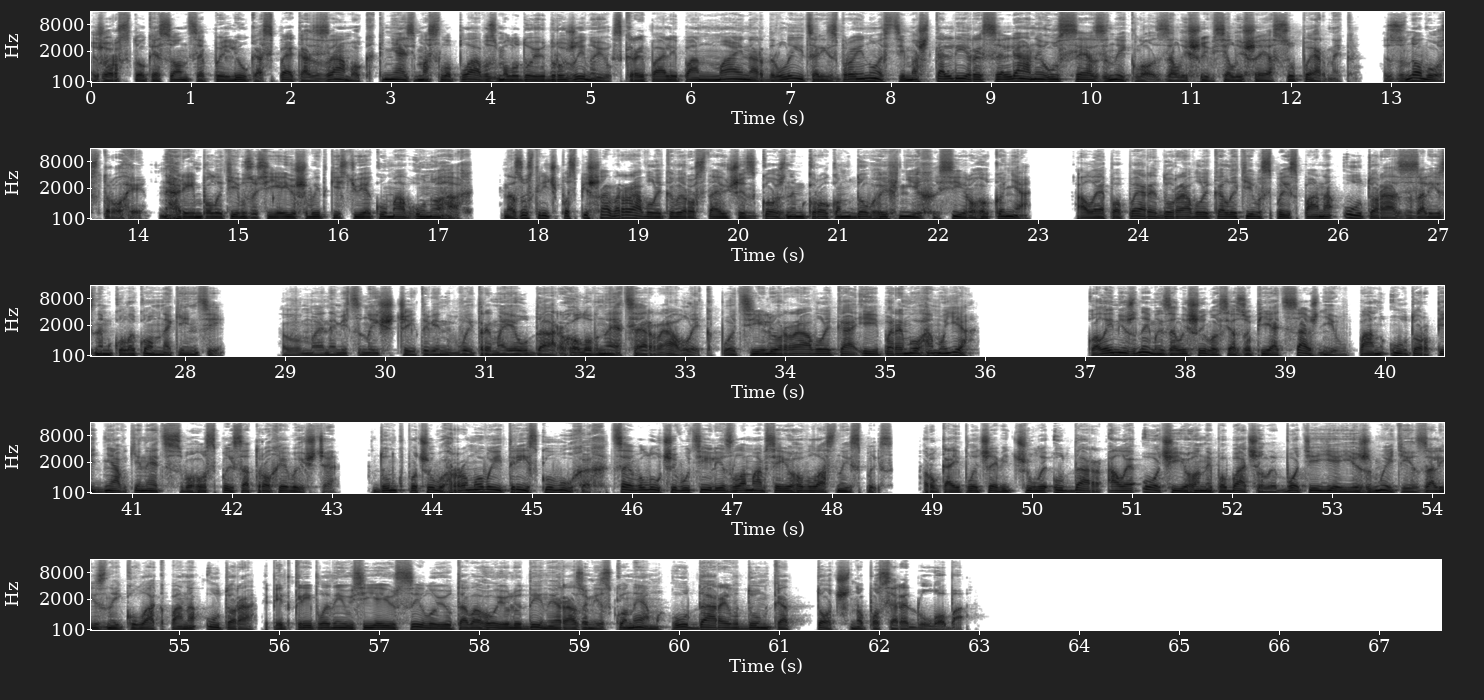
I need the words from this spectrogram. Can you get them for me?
Жорстоке сонце, пилюка, спека, замок, князь маслоплав з молодою дружиною, скрипалі пан Майнард, лицарі, збройносці, машталіри, селяни, усе зникло, залишився лише суперник. Знову остроги. Грім полетів з усією швидкістю, яку мав у ногах. Назустріч поспішав равлик, виростаючи з кожним кроком довгих ніг сірого коня, але попереду равлика летів спис пана Утора з залізним кулаком на кінці. В мене міцний щит, він витримає удар. Головне це равлик, поцілю равлика і перемога моя. Коли між ними залишилося зо п'ять сажнів, пан Утор підняв кінець свого списа трохи вище. Дунк почув громовий тріск у вухах, це влучив у цілі, зламався його власний спис. Рука і плече відчули удар, але очі його не побачили, бо тієї ж миті залізний кулак пана Утора, підкріплений усією силою та вагою людини разом із конем, ударив дунка точно посеред лоба.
